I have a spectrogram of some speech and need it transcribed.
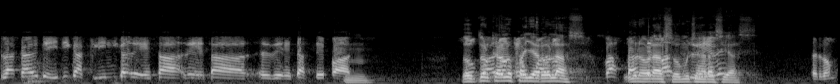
la característica clínica de esta de esta de esta cepa. Mm. Doctor Carlos Payarolas, un abrazo, muchas gracias. Perdón.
